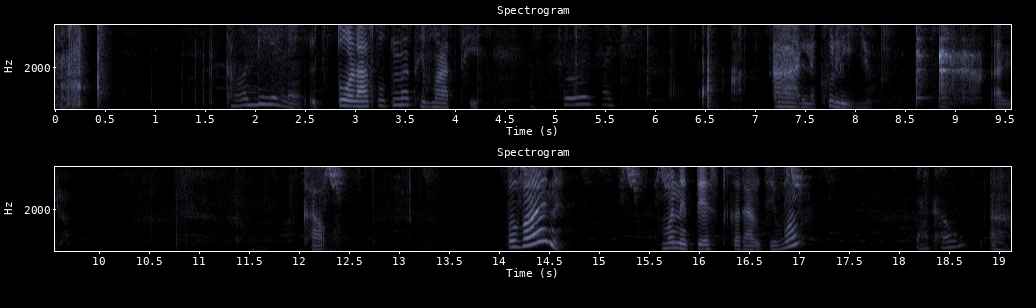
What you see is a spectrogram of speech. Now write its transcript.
થોડી ને તોડાતું જ નથી મારથી. હાલે ખુલી ગયું. હાલો ખાઓ. ભગવાન મને ટેસ્ટ કરાવજે હો. હા.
